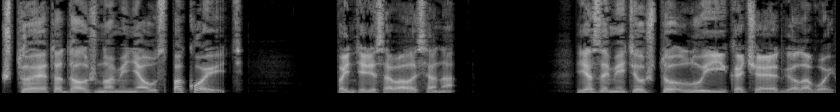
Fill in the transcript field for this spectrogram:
что это должно меня успокоить? Поинтересовалась она. Я заметил, что Луи качает головой.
